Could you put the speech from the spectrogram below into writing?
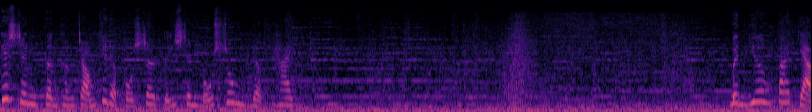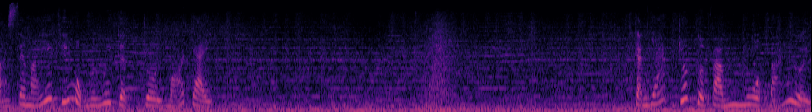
Thí sinh cần thận trọng khi nộp hồ sơ tuyển sinh bổ sung đợt 2. Bình Dương va chạm xe máy khiến một người nguy kịch rồi bỏ chạy. Cảnh giác trước tội phạm mua bán người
